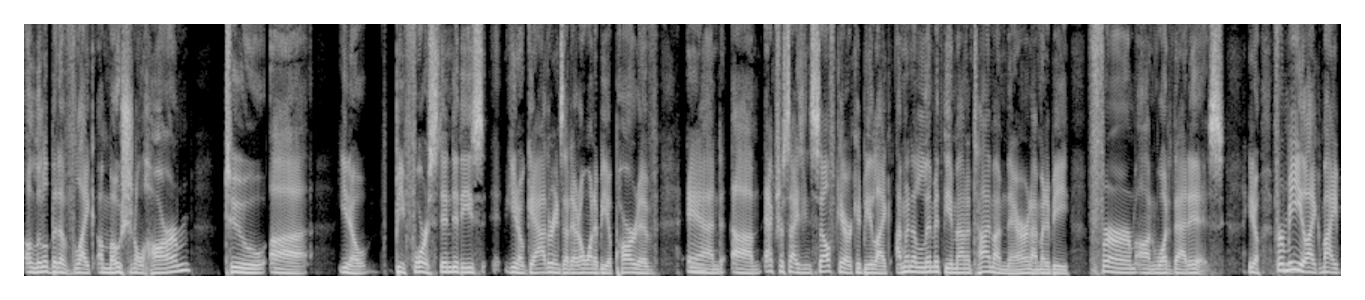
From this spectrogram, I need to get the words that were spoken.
a little bit of like emotional harm to uh you know be forced into these you know gatherings that I don't want to be a part of and um exercising self-care could be like I'm going to limit the amount of time I'm there and I'm going to be firm on what that is. You know for me like my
